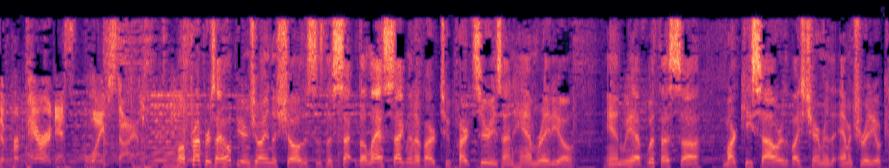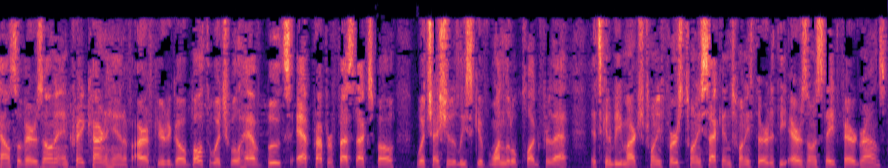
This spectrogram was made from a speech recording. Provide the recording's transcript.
the preparedness lifestyle. Well, preppers, I hope you're enjoying the show. This is the se- the last segment of our two-part series on ham radio, and we have with us uh, Mark Kiesauer, the Vice Chairman of the Amateur Radio Council of Arizona, and Craig Carnahan of RF Gear to Go, both of which will have booths at Prepperfest Expo, which I should at least give one little plug for that. It's going to be March 21st, 22nd, 23rd at the Arizona State Fairgrounds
